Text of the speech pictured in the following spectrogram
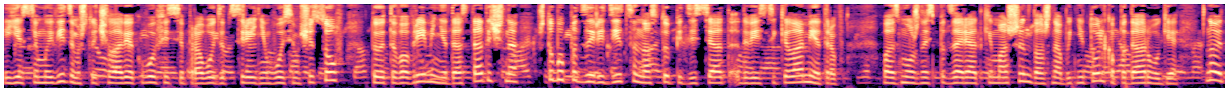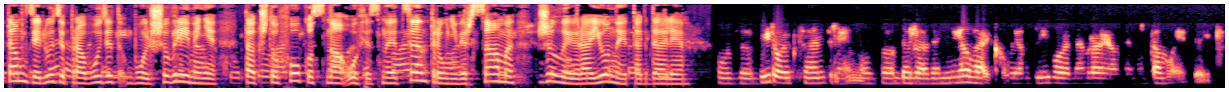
И если мы видим, что человек в офисе проводит в среднем 8 часов, то этого времени достаточно, чтобы подзарядиться на 150-200 километров. Возможность подзарядки машин должна быть не только по дороге, но и там, где люди проводят больше времени. Так что фокус на офисные центры, университеты, универсамы, жилые районы и так далее. uz biroju centriem, uz dažādiem lielveikaliem, dzīvojumiem rajoniem un tam līdzīgi.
